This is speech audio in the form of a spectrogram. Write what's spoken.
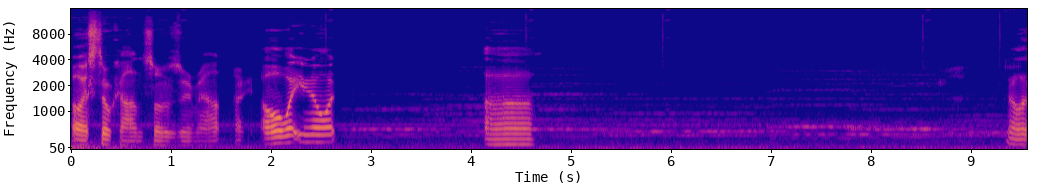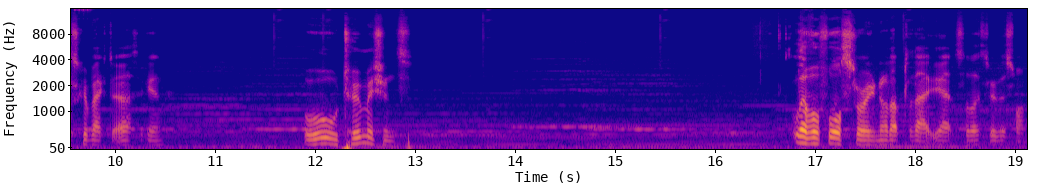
Oh, I still can't sort of zoom out. Okay. Oh, wait, you know what? Uh. No, let's go back to Earth again. Ooh, two missions. Level 4 story, not up to that yet, so let's do this one.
